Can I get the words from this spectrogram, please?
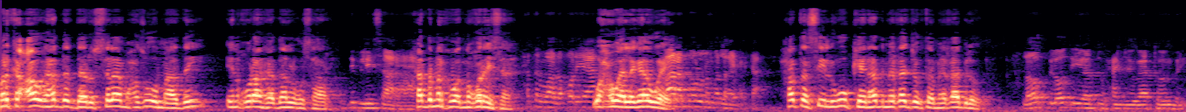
marka cawga hadda daarusalaam waxaad u imaaday in qur'aanka haddana lagu saaro. Dib lii saarahaa hadda marka waad noqonaysaa hadda waa noqonayaa wax waa lagaa waayay ma laga xigtaa hataa si lagu keen hadda meeqaa joogtaa meeqaa bilood. Laba bilood iyo hadda waxaan joogaa toban beri.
